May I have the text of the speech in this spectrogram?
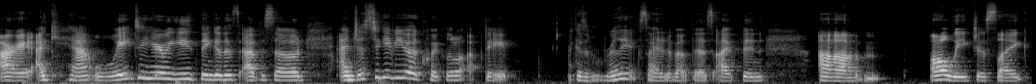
All right, I can't wait to hear what you think of this episode. And just to give you a quick little update, because I'm really excited about this, I've been um, all week just like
